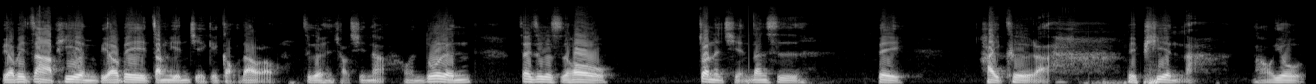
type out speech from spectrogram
不要被诈骗，不要被张连杰给搞到了，这个很小心呐。很多人在这个时候赚了钱，但是被骇客啦，被骗啦，然后又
